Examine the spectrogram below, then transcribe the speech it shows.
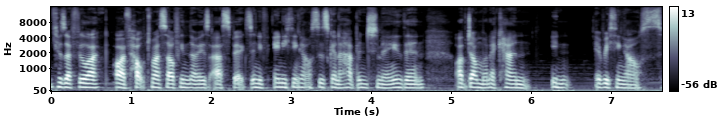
because I feel like I've helped myself in those aspects. And if anything else is going to happen to me, then I've done what I can in everything else.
